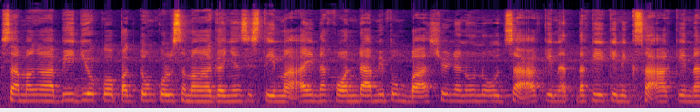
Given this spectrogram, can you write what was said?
sa mga video ko pagtungkol sa mga ganyan sistema ay nako ang dami pong basher nanonood sa akin at nakikinig sa akin na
